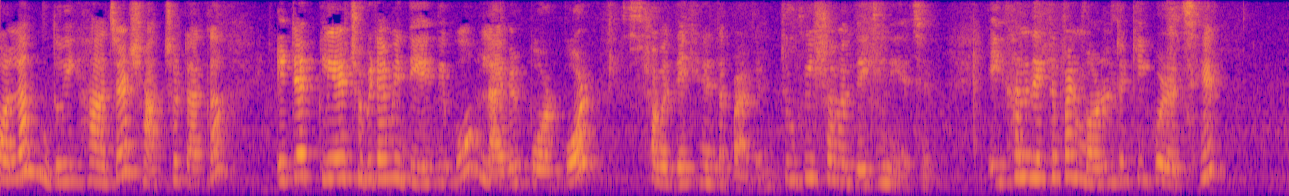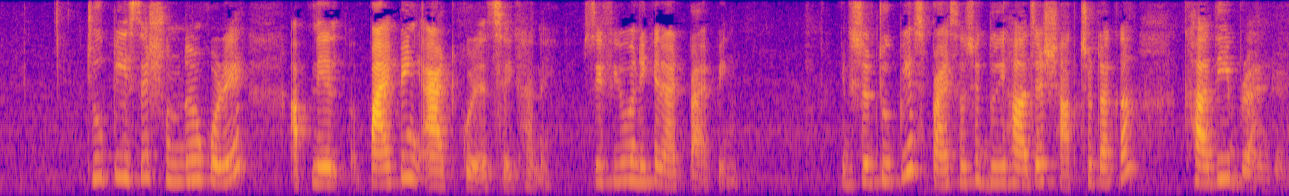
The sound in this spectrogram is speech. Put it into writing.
করলাম, দুই হাজার সাতশো টাকা এটার ক্লিয়ার ছবিটা আমি দিয়ে দিব লাইভের পর পর। সবাই দেখে নিতে পারবেন। টু পিস সবাই দেখে নিয়েছেন। এখানে দেখতে পারেন মডেলটা কি করেছে? টু পিসে সুন্দর করে আপনি পাইপিং অ্যাড করেছে এখানে। সিফ ইউ ইউ অ্যাড পাইপিং এটা হচ্ছে টু পিস প্রাইস হচ্ছে দুই হাজার সাতশো টাকা, খাদি ব্র্যান্ডের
